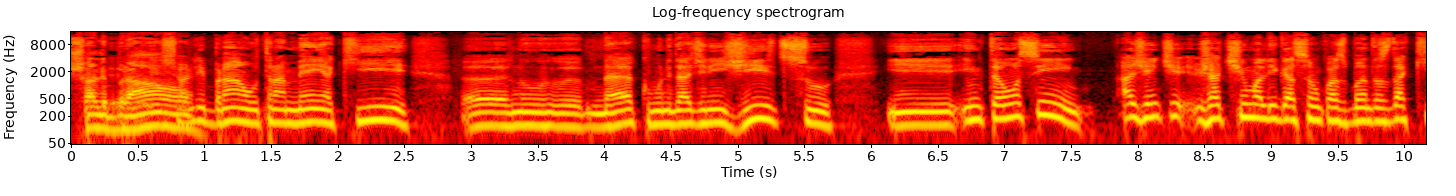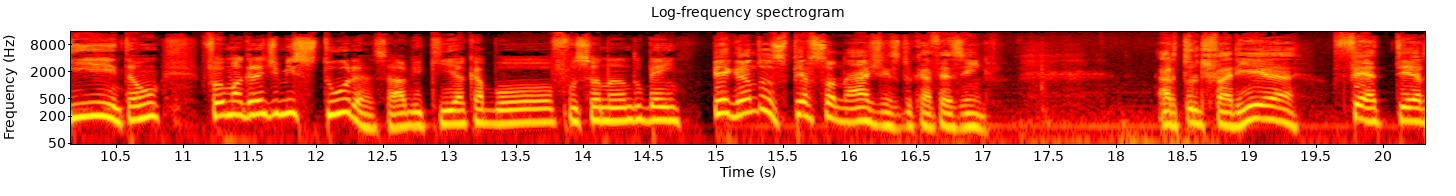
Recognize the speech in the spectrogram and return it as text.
Charlie eh, Brown, Charlie Brown, Ultraman aqui, uh, no, né? Comunidade Ninjitsu e então assim a gente já tinha uma ligação com as bandas daqui, então foi uma grande mistura, sabe, que acabou funcionando bem. Pegando os personagens do cafezinho, Arthur de Faria, Fetter,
